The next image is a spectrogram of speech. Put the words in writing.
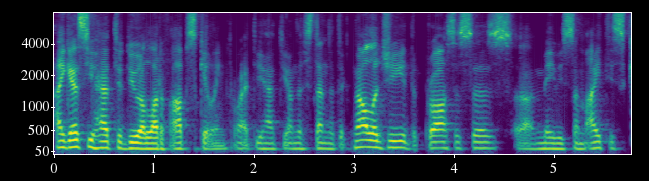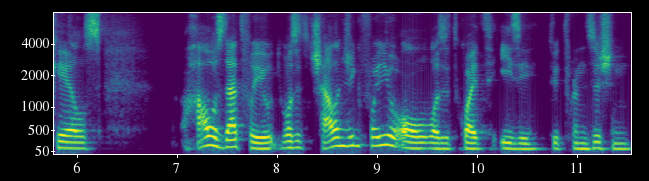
I guess you had to do a lot of upskilling, right? You had to understand the technology, the processes, uh, maybe some IT skills. How was that for you? Was it challenging for you, or was it quite easy to transition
